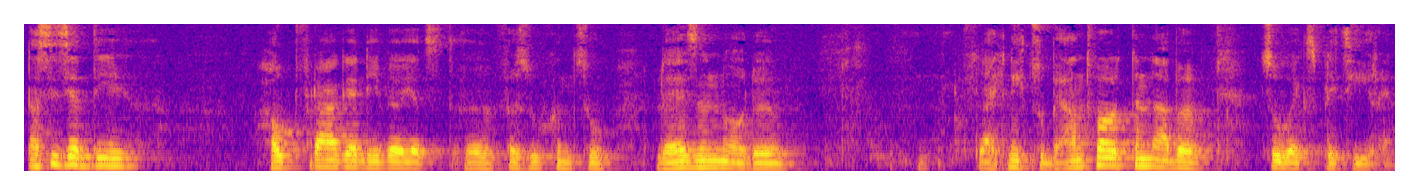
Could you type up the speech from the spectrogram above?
Das ist ja die Hauptfrage, die wir jetzt äh, versuchen zu lesen oder vielleicht nicht zu beantworten, aber zu explizieren.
